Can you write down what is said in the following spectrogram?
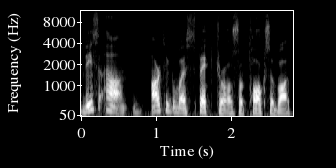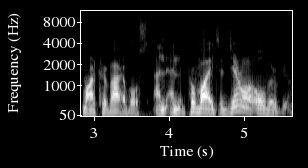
This uh, article by Spector also talks about marker variables and, and provides a general overview,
